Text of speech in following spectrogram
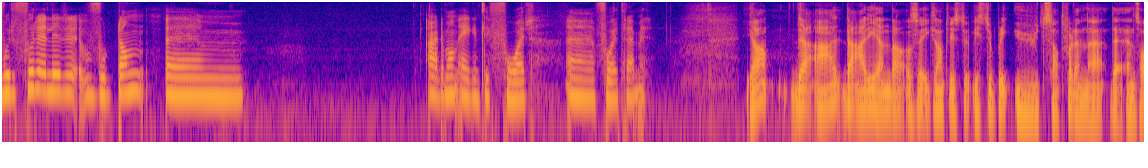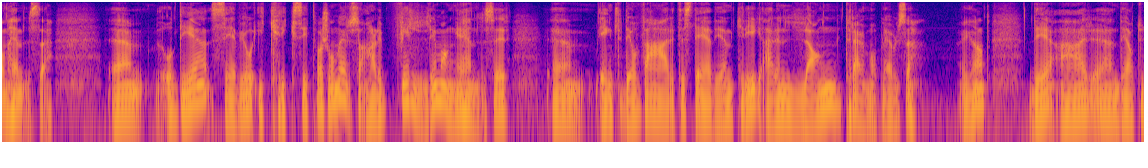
hvorfor, eller hvordan um, er det man egentlig får, uh, får traumer? Ja, det er, det er igjen da altså, hvis, du, hvis, du, blir utsatt for denne, det, en sånn hendelse um, Og det ser vi jo i krigssituasjoner, så er det veldig mange hendelser um, Egentlig det å være til stede i en krig er en lang traumeopplevelse. Det er eh, det at du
